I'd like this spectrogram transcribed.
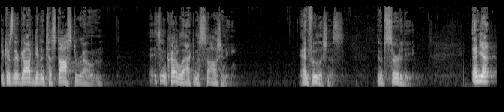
because of their God given testosterone. It's an incredible act of misogyny and foolishness and absurdity. And yet,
